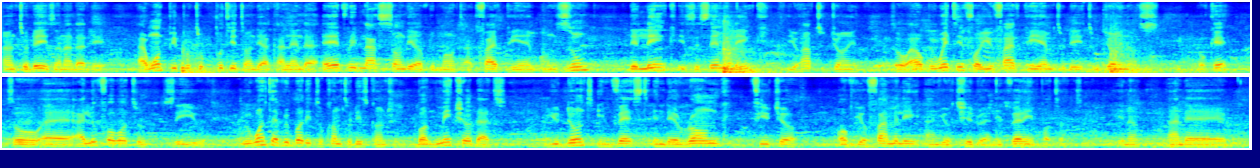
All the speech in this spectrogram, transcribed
And today is another day. I want people to put it on their calendar every last Sunday of the month at 5 p.m. on Zoom. The link is the same link. You have to join. So I'll be waiting for you 5 p.m. today to join us. Okay? So uh, I look forward to see you. We want everybody to come to this country, but make sure that you don't invest in the wrong future of your family and your children. It's very important, you know. And uh,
